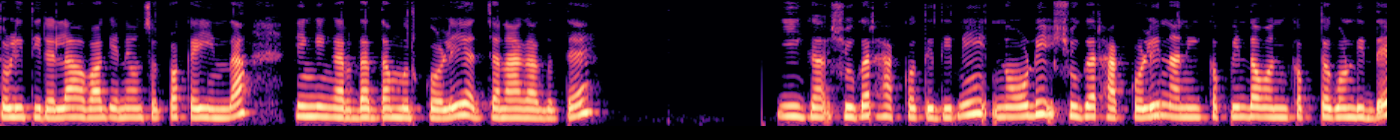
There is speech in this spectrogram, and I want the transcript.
ತೊಳಿತೀರಲ್ಲ ಅವಾಗೇ ಒಂದು ಸ್ವಲ್ಪ ಕೈಯಿಂದ ಹಿಂಗೆ ಹಿಂಗೆ ಅರ್ಧ ಅರ್ಧ ಮುರ್ಕೊಳ್ಳಿ, ಅದು ಚೆನ್ನಾಗಾಗುತ್ತೆ. ಈಗ ಶುಗರ್ ಹಾಕ್ಕೋತಿದ್ದೀನಿ. ನೋಡಿ ಶುಗರ್ ಹಾಕ್ಕೊಳ್ಳಿ. ನಾನು ಈ ಕಪ್ಪಿಂದ ಒಂದು ಕಪ್ ತಗೊಂಡಿದ್ದೆ.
